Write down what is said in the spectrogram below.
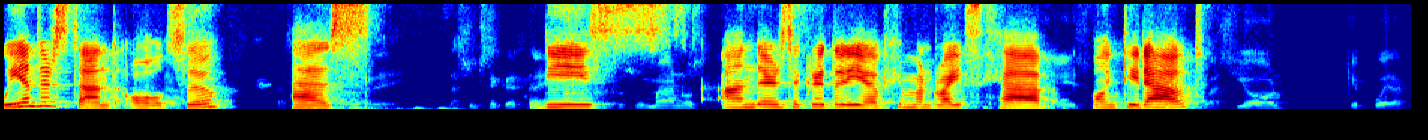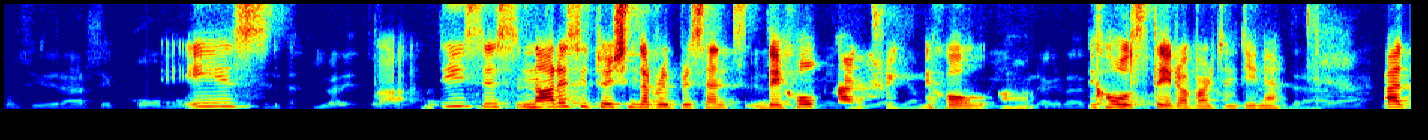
We understand also, as these Undersecretary of Human Rights have pointed out, is uh, this is not a situation that represents the whole country, the whole, um, the whole state of Argentina. But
